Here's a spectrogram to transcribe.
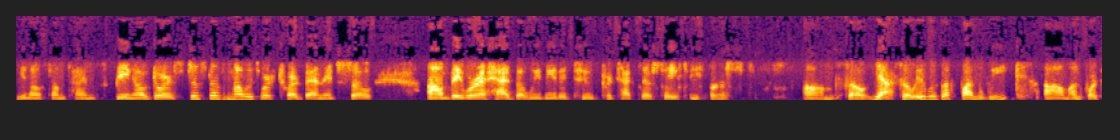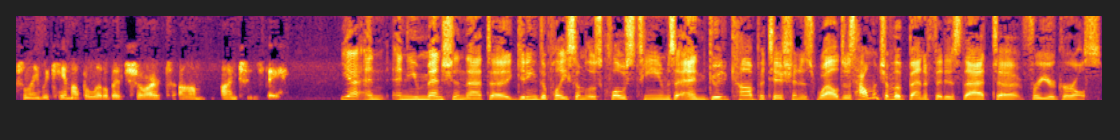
You know, sometimes being outdoors just doesn't always work to our advantage. So um, they were ahead, but we needed to protect their safety first. Um, so yeah, so it was a fun week. Um, unfortunately, we came up a little bit short um, on Tuesday. Yeah, and, and you mentioned that uh, getting to play some of those close teams and good competition as well. Just how much of a benefit is that uh, for your girls?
